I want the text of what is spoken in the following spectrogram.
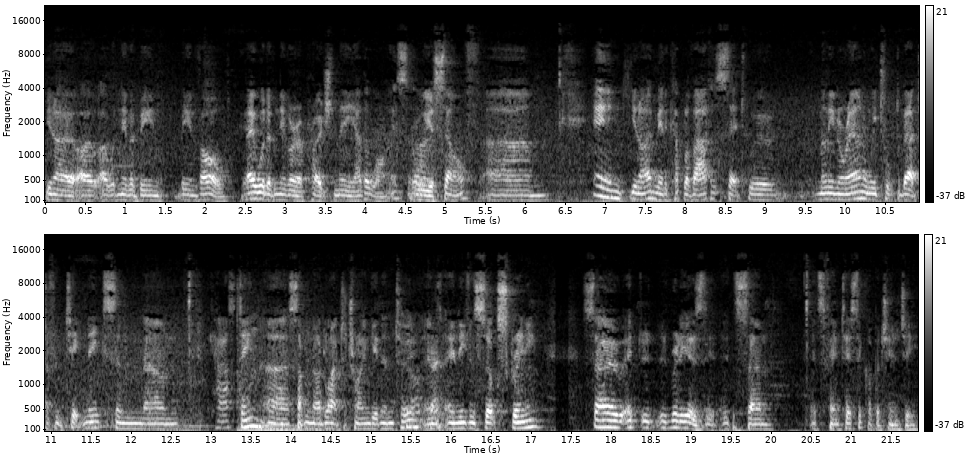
you know, I, I would never be be involved. They would have never approached me otherwise, or yourself. Um, and you know, I met a couple of artists that were milling around, and we talked about different techniques and um, casting, uh, something I'd like to try and get into, Okay. and, and even silk screening. So it, it, it really is. It, it's um, it's a fantastic opportunity,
